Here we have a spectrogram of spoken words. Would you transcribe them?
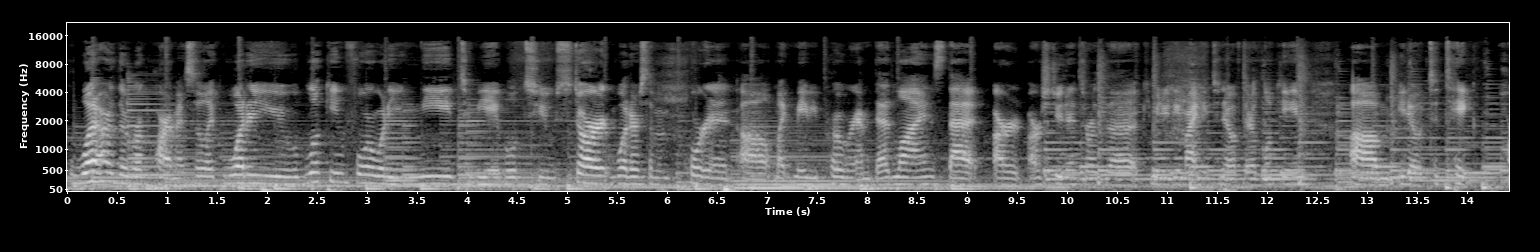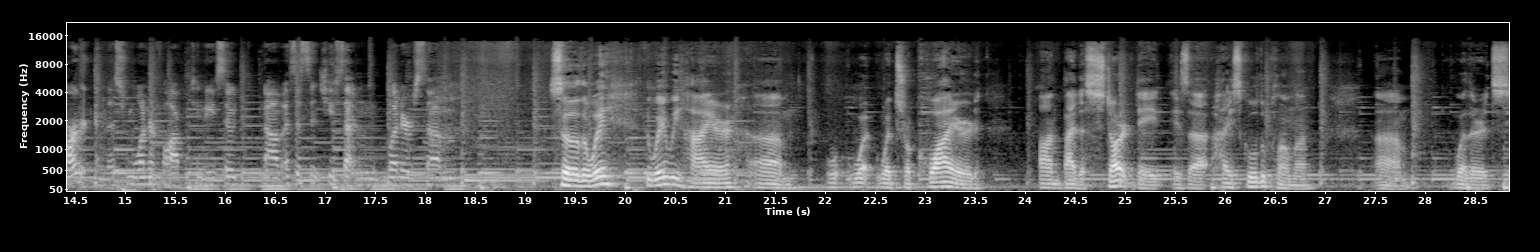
what are the requirements. So like what are you looking for? What do you need to be able to start? What are some important uh, like maybe program deadlines that our, our students or the community might need to know if they're looking um, you know to take part in this wonderful opportunity? So um, assistant chief sutton what are some so the way the way we hire um, what what's required on by the start date is a high school diploma um, whether it's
